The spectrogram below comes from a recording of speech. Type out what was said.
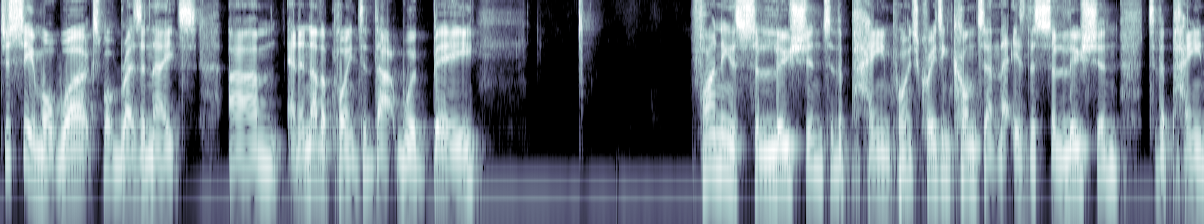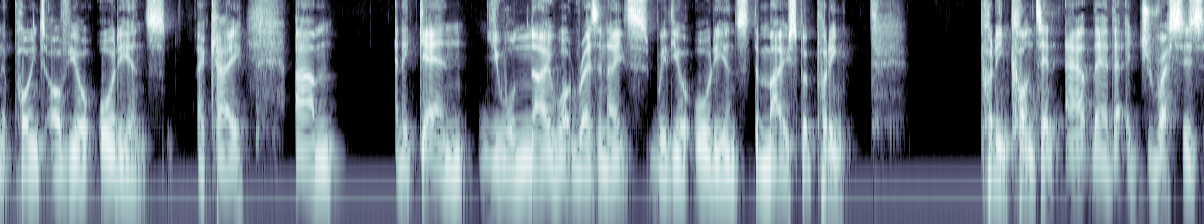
just seeing what works, what resonates. Um, and another point to that would be finding a solution to the pain points, creating content that is the solution to the pain point of your audience. Okay. Um, and again, you will know what resonates with your audience the most, but putting putting content out there that addresses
